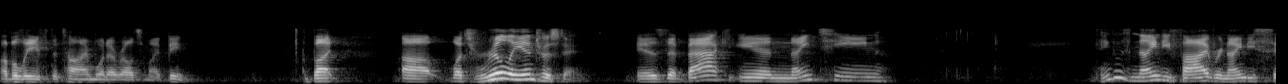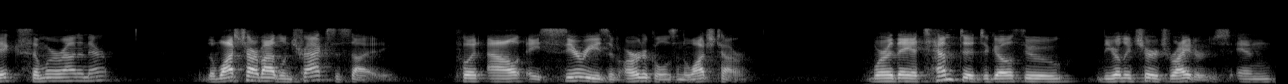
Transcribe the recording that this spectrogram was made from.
a belief at the time, whatever else it might be. But uh, what's really interesting is that back in 19, I think it was 95 or 96, somewhere around in there, the Watchtower Bible and Tract Society put out a series of articles in the Watchtower where they attempted to go through the early church writers and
